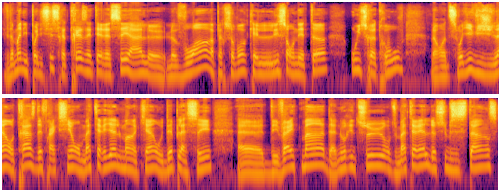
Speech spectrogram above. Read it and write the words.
Évidemment, les policiers seraient très intéressés à le, le voir, à percevoir quel est son état, où il se retrouve. Alors, on dit soyez vigilants aux traces d'effraction, au matériel manquant, aux déplacés, des vêtements, de la nourriture, du matériel de subsistance,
